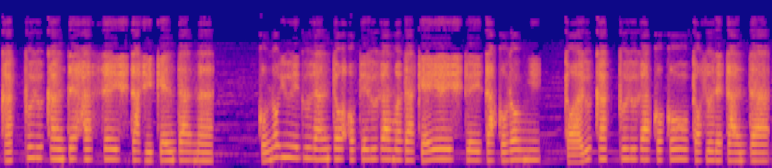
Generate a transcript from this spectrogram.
カップル間で発生した事件だな。このユイグランドホテルがまだ経営していた頃に、とあるカップルがここを訪れたんだ。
